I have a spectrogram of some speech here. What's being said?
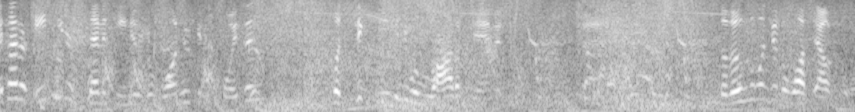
it's either 18 or 17 is the one who can poison, but 16 can do a lot of damage. So those are the ones you have to watch out for.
